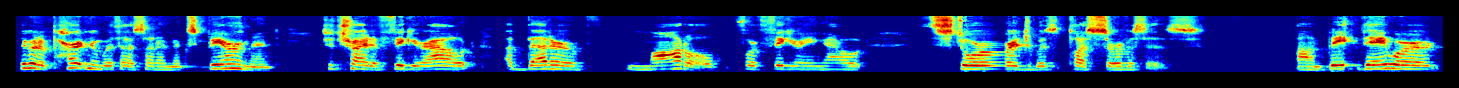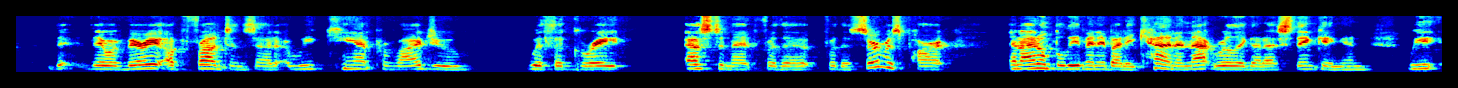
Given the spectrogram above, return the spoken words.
they're going to partner with us on an experiment to try to figure out a better model for figuring out storage with plus services. Um, they, they were they, they were very upfront and said we can't provide you with a great estimate for the for the service part and i don't believe anybody can and that really got us thinking and we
